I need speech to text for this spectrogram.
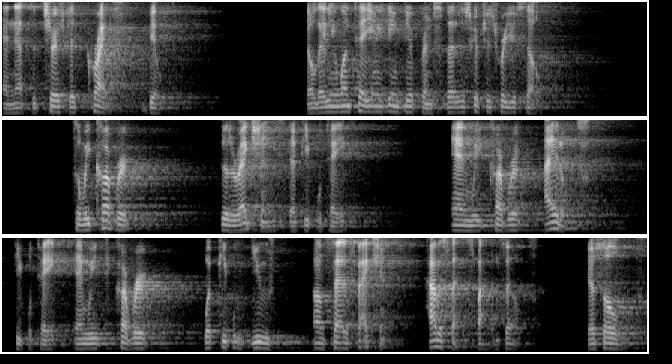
And that's the church that Christ built. Don't let anyone tell you anything different. Study the scriptures for yourself. So we covered the directions that people take and we covered idols people take, and we covered what people use on satisfaction, how to satisfy themselves, their souls,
